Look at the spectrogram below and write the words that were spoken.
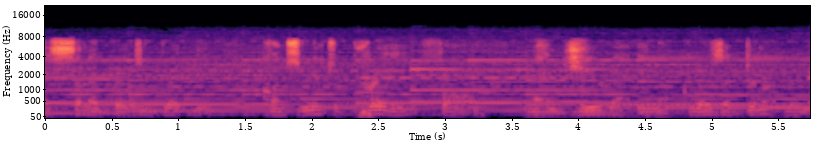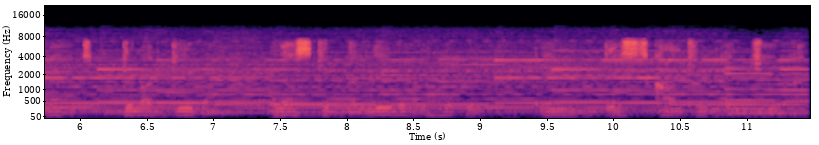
I celebrate you greatly. Continue to pray for Nigeria in your closet. Do not relent. Do not give up. Let's keep believing and hoping in this country, Nigeria.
